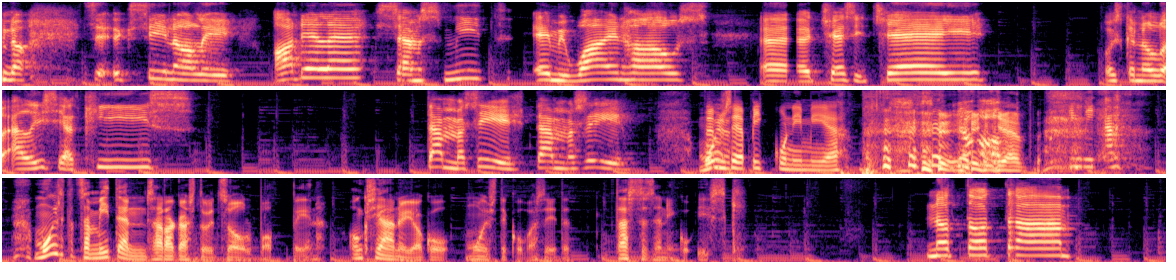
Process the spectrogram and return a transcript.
No, se, siinä oli Adele, Sam Smith, Amy Winehouse, äh, Jessie J, olisiko ne ollut Alicia Keys. Tämmösiä, tämmösiä. Tämmöisiä pikkunimiä. Joo, Jep. nimiä. Muistatko miten sä rakastuit soulpoppiin? Onko jäänyt joku muistikuva siitä, että tässä se niinku iski? No tota,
